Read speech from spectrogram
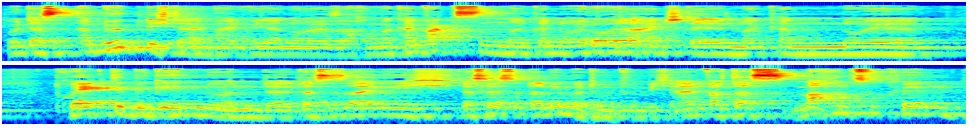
Und das ermöglicht einem halt wieder neue Sachen. Man kann wachsen, man kann neue Leute einstellen, man kann neue Projekte beginnen und äh, das ist eigentlich, das heißt Unternehmertum für mich. Einfach das machen zu können,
